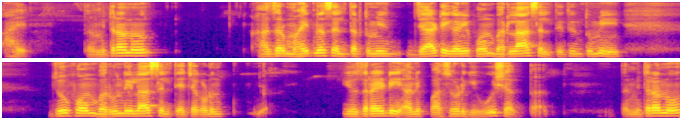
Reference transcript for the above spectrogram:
आहे. तर मित्रांनो हा जर माहीत नसेल तर तुम्ही ज्या ठिकाणी फॉर्म भरला असेल तिथून तुम्ही जो फॉर्म भरून दिला असेल त्याच्याकडून युजर आय डी आणि पासवर्ड घेऊ शकतात तर मित्रांनो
